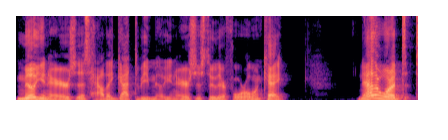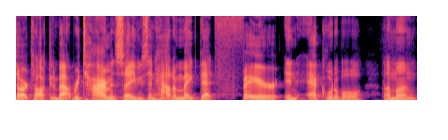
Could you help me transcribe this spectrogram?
millionaires, that's how they got to be millionaires, is through their 401k. Now they want to start talking about retirement savings and how to make that fair and equitable among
